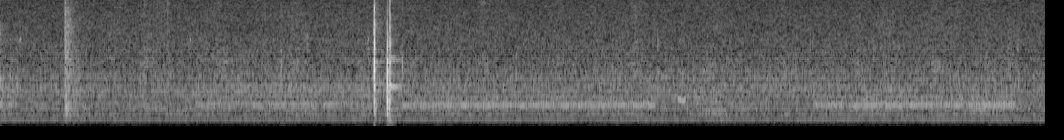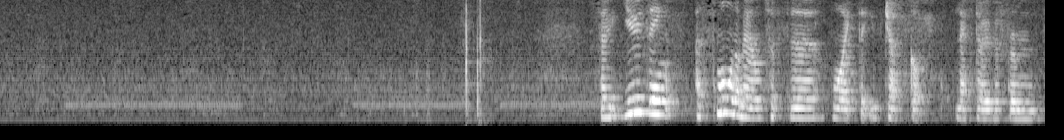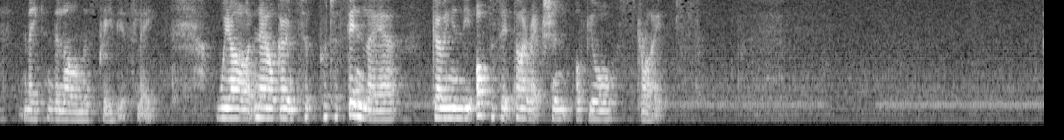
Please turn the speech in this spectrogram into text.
So using a small amount of the white that you've just got left over from making the llamas previously, we are now going to put a thin layer going in the opposite direction of your stripes.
